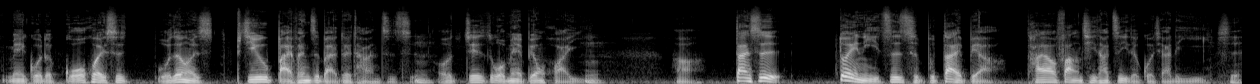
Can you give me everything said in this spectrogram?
美国的国会是我认为是几乎百分之百对台湾支持，嗯，我觉得我们也不用怀疑，嗯啊，但是。对你支持不代表他要放弃他自己的国家利益，是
